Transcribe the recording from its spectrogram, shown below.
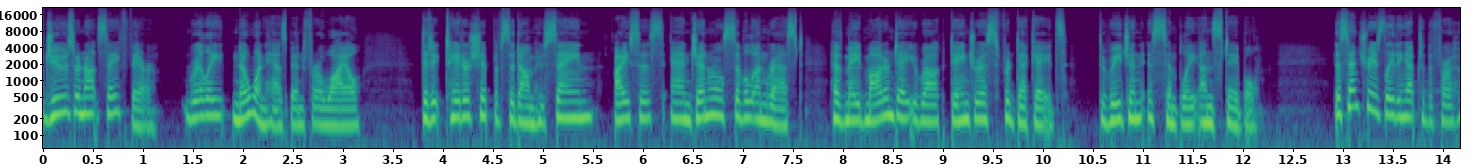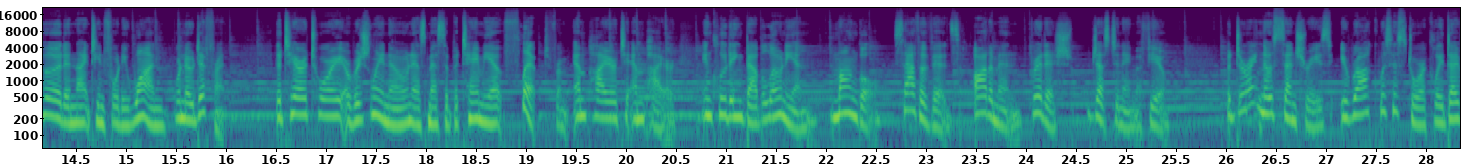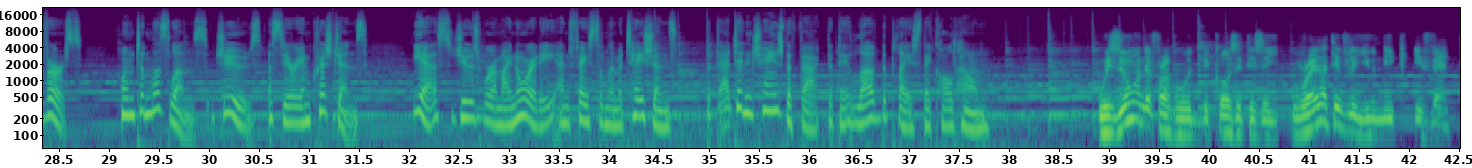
Jews are not safe there. Really, no one has been for a while. The dictatorship of Saddam Hussein, ISIS, and general civil unrest have made modern day Iraq dangerous for decades. The region is simply unstable. The centuries leading up to the Farhud in 1941 were no different. The territory, originally known as Mesopotamia, flipped from empire to empire, including Babylonian, Mongol, Safavids, Ottoman, British, just to name a few. But during those centuries, Iraq was historically diverse, home to Muslims, Jews, Assyrian Christians. Yes, Jews were a minority and faced some limitations, but that didn't change the fact that they loved the place they called home. We zoom on the Farhud because it is a relatively unique event.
